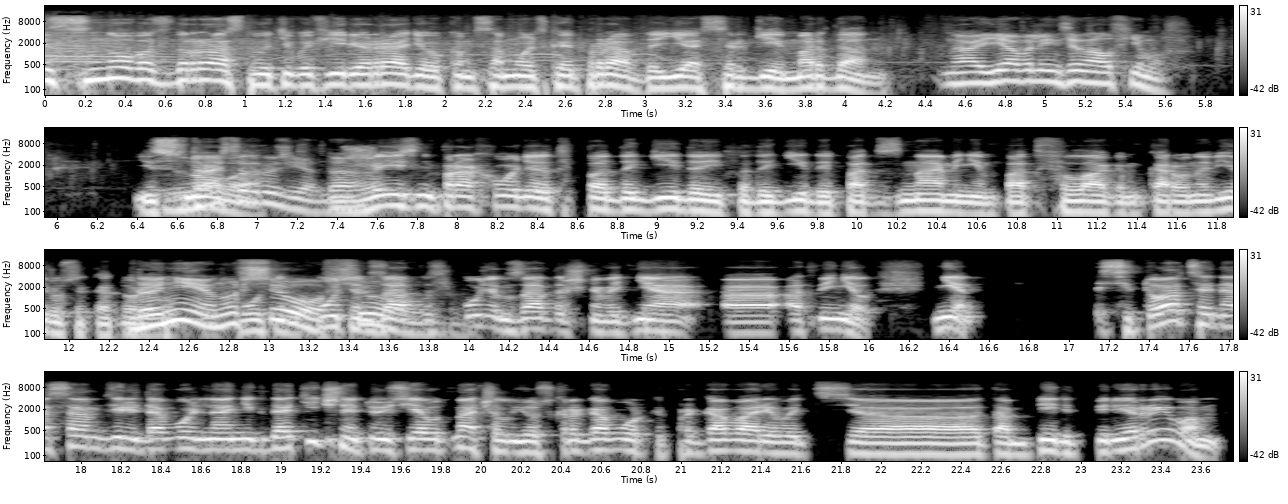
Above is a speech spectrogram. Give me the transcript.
И снова здравствуйте в эфире радио «Комсомольская правда». Я Сергей Мордан. А я Валентин Алфимов. И снова друзья, да. жизнь проходит под эгидой, под эгидой, под знаменем, под флагом коронавируса, который да не, ну Путин, все, Путин, все за, Путин завтрашнего дня э, отменил. Нет, Ситуация на самом деле довольно анекдотичная, то есть я вот начал ее с скороговоркой проговаривать э, там перед перерывом.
